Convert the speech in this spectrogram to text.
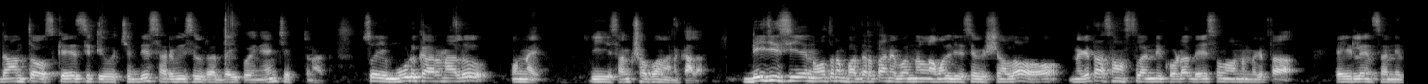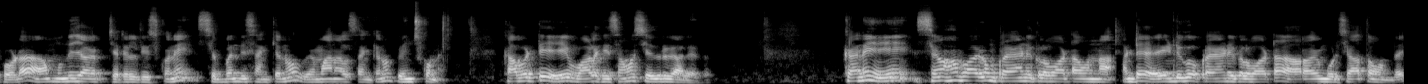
దాంతో స్కేసిటీ వచ్చింది సర్వీసులు రద్దు అయిపోయినాయి అని చెప్తున్నారు. సో ఈ మూడు కారణాలు ఉన్నాయి. ఈ సంక్షోభం వెనకాల. డీజీసీఏ నూతన భద్రతా నిబంధనలు అమలు చేసే విషయంలో మిగతా సంస్థలన్నీ కూడా దేశంలో ఉన్న మిగతా ఎయిర్లైన్స్ అన్నీ కూడా ముందు జాగ్రత్త చర్యలు తీసుకొని సిబ్బంది సంఖ్యను విమానాల సంఖ్యను పెంచుకున్నాయి. కాబట్టి వాళ్ళకి ఈ సమస్య ఎదురు కాలేదు. కానీ సింహభాగం ప్రయాణికుల వాటా ఉన్న అంటే ఇండిగో ప్రయాణికుల వాటా అరవై మూడు శాతం ఉంది.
